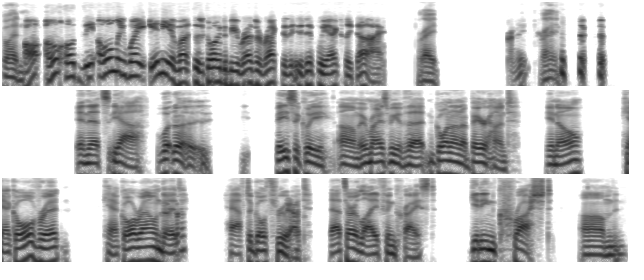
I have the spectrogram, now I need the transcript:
go ahead. All, all, the only way any of us is going to be resurrected is if we actually die. Right. Right. Right. and that's yeah. What uh, basically um, it reminds me of that going on a bear hunt. You know, can't go over it, can't go around it, uh-huh. have to go through yeah. it. That's our life in Christ. Getting crushed, um,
